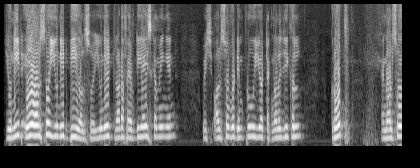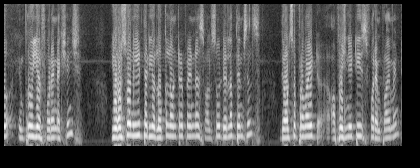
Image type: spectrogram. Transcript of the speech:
You need A also, you need B also. You need a lot of FDIs coming in, which also would improve your technological growth and also improve your foreign exchange. You also need that your local entrepreneurs also develop themselves. They also provide uh, opportunities for employment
